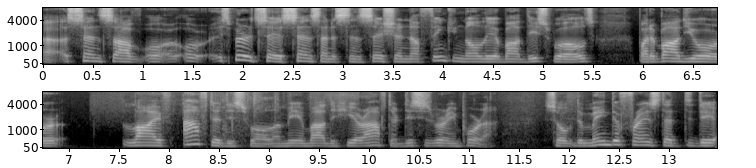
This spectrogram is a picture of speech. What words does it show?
uh, a sense of, or, or spirit say a sense and a sensation, not thinking only about this world, but about your life after this world. I mean, about the hereafter. This is very important. So the main difference that they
